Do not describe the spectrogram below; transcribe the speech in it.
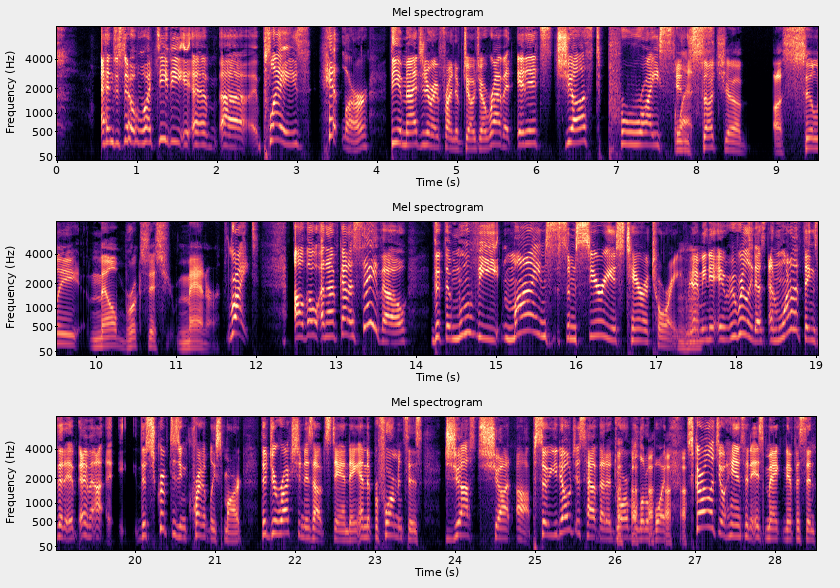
and so, Waititi uh, uh, plays Hitler, the imaginary friend of Jojo Rabbit, and it's just priceless. In such a a silly Mel Brooksish manner. Right. Although, and I've got to say though that the movie mines some serious territory. Mm-hmm. I mean, it, it really does. And one of the things that it, I mean, I- the script is incredibly smart, the direction is outstanding, and the performances just shut up. So you don't just have that adorable little boy. Scarlett Johansson is magnificent.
